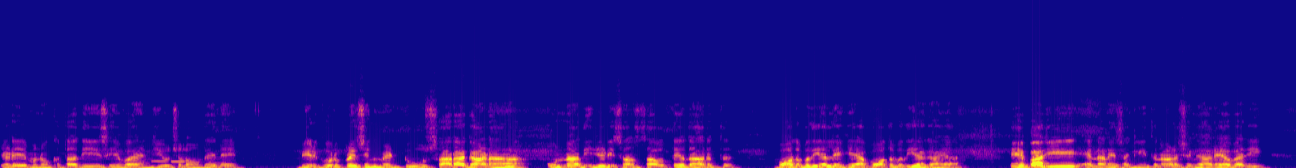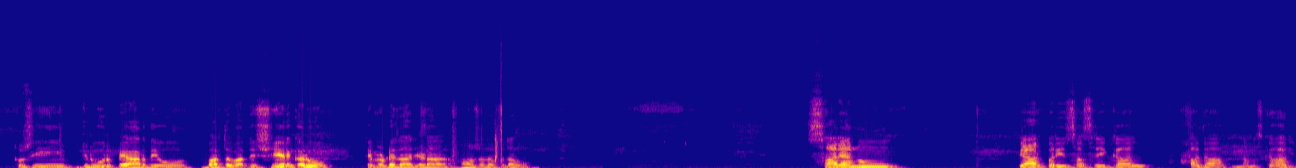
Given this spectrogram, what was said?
ਜਿਹੜੇ ਮਨੁੱਖਤਾ ਦੀ ਸੇਵਾ ਐਨਜੀਓ ਚਲਾਉਂਦੇ ਨੇ। ਵੀਰ ਗੁਰਪ੍ਰੀਤ ਸਿੰਘ ਮਿੰਟੂ, ਸਾਰਾ ਗਾਣਾ ਉਹਨਾਂ ਦੀ ਜਿਹੜੀ ਸੰਸਥਾ ਉੱਤੇ ਆਧਾਰਿਤ ਬਹੁਤ ਵਧੀਆ ਲਿਖਿਆ, ਬਹੁਤ ਵਧੀਆ ਗਾਇਆ। ਇਹ ਭਾਜੀ ਇਹਨਾਂ ਨੇ ਸੰਗੀਤ ਨਾਲ ਸ਼ਿੰਗਾਰਿਆ ਵਾ ਜੀ। ਤੁਸੀਂ ਜਰੂਰ ਪਿਆਰ ਦਿਓ, ਵੱਧ ਤੋਂ ਵੱਧ ਸ਼ੇਅਰ ਕਰੋ। ਤੇ ਮੁੰਡੇ ਦਾ ਜਿਹੜਾ ਹੌਸਲਾ ਵਧਾਓ। ਸਾਰਿਆਂ ਨੂੰ ਪਿਆਰ ਭਰੀ ਸਤਿ ਸ੍ਰੀ ਅਕਾਲ, ਆਦਾਬ, ਨਮਸਕਾਰ।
